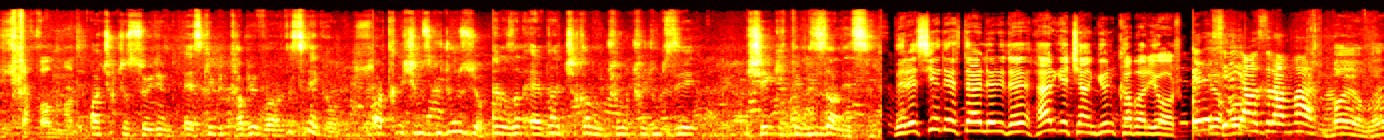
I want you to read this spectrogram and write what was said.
güç de kalmadı. Açıkça söyleyeyim eski bir tabir vardı sinek alıyoruz. Artık işimiz gücümüz yok. En azından evden çıkalım çoluk çocuğum bizi işe gittiğimizi zannetsin. Veresiye defterleri de her geçen gün kabarıyor. Veresiye yazdıran var mı? Bayağı var.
